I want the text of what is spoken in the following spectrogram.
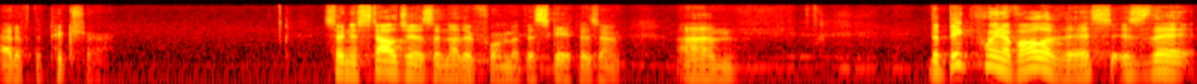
out of the picture. So, nostalgia is another form of escapism. Um, the big point of all of this is that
